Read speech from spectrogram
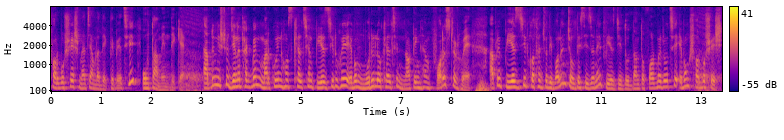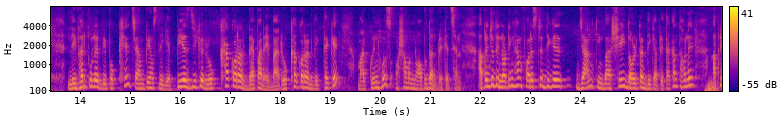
সর্বশেষ ম্যাচে আমরা দেখতে পেয়েছি ওতামেন্দিকে আপনি নিশ্চয়ই জেনে থাকবেন মার্কুইন হোস খেলছেন পিএসজির হয়ে এবং মুরিলো খেলছেন নটিংহ্যাম ফরেস্টের হয়ে। আপনি পিএসজির কথা যদি বলেন, চলতি সিজনে পিএসজি দুর্দান্ত ফর্মে রয়েছে এবং সর্বশেষ লিভারপুলের বিপক্ষে চ্যাম্পিয়ন্স লিগে পিএসজিকে রক্ষা করার ব্যাপারে বা রক্ষা করার দিক থেকে মার্কুইন হোস অসামান্য অবদান রেখেছেন। আপনি যদি নটিংহ্যাম ফরেস্টের দিকে যান কিংবা সেই দলটার দিকে আপনি তাকান, তাহলে আপনি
